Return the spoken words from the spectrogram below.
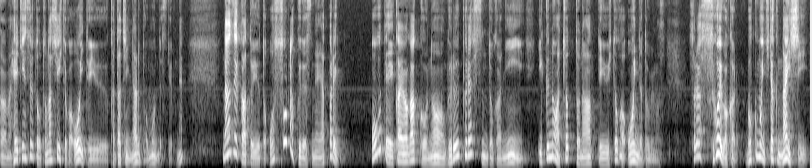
あの平均するとおとなしい人が多いという形になると思うんですけどねなぜかというとおそらくですねやっぱり大手英会話学校のグループレッスンとかに行くのはちょっとなっていう人が多いんだと思います。それはすごいわかる。僕も行きたくないし、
